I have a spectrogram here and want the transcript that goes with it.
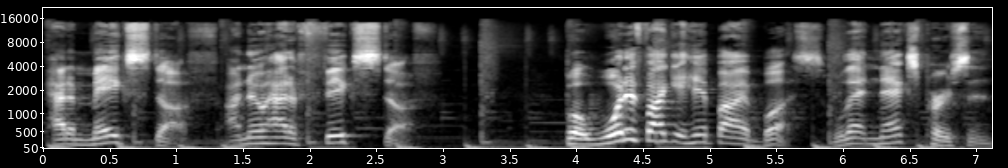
how to make stuff. I know how to fix stuff. But what if I get hit by a bus? Will that next person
